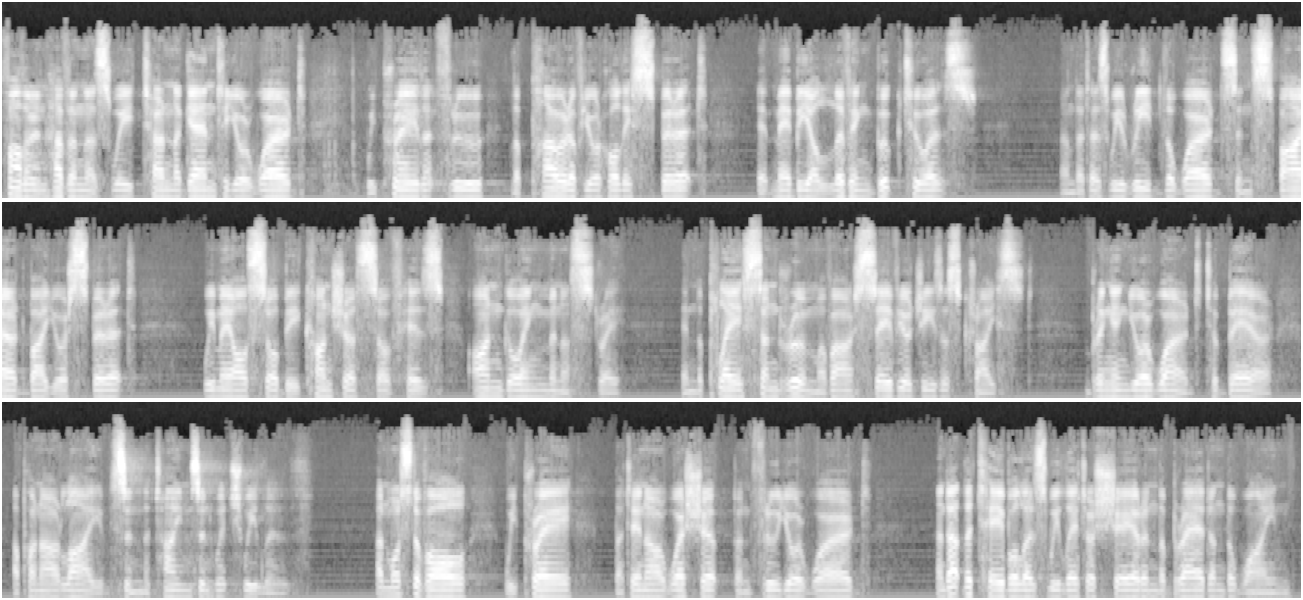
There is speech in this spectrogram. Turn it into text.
Father in heaven, as we turn again to your word, we pray that through the power of your Holy Spirit, it may be a living book to us, and that as we read the words inspired by your Spirit, we may also be conscious of his ongoing ministry in the place and room of our Savior Jesus Christ, bringing your word to bear upon our lives in the times in which we live. And most of all, we pray that in our worship and through your word, and at the table as we later share in the bread and the wine,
